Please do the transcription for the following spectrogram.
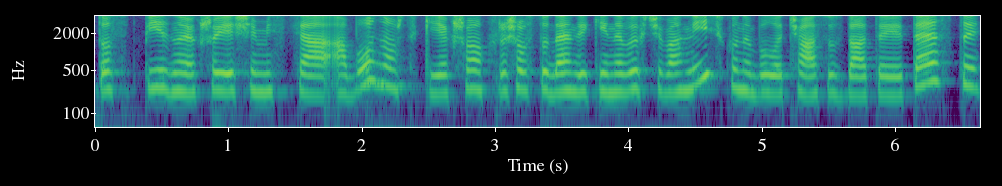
досить пізно, якщо є ще місця. Або знову ж таки, якщо прийшов студент, який не вивчив англійську, не було часу здати тести,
